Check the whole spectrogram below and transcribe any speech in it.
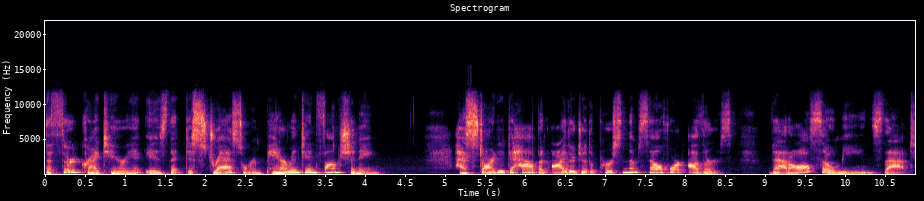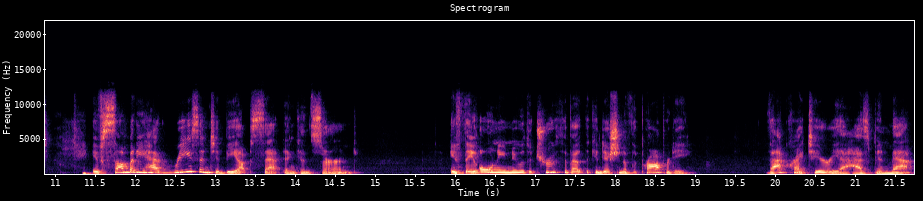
The third criteria is that distress or impairment in functioning has started to happen either to the person themselves or others. That also means that if somebody had reason to be upset and concerned, if they only knew the truth about the condition of the property, that criteria has been met.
